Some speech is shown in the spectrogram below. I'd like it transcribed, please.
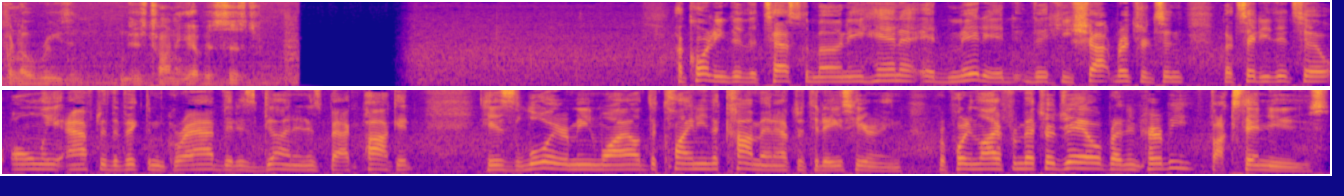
for no reason. I'm just trying to help his sister. According to the testimony, Hanna admitted that he shot Richardson, but said he did so only after the victim grabbed at his gun in his back pocket. His lawyer, meanwhile, declining to comment after today's hearing. Reporting live from Metro Jail, Brendan Kirby, Fox 10 News.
